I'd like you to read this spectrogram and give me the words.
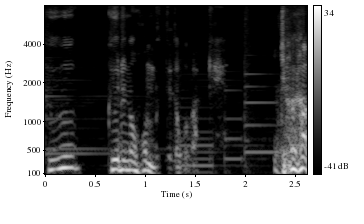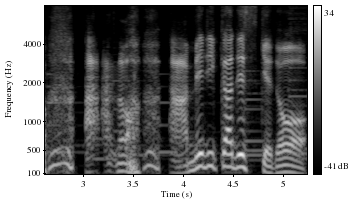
？Google の本部ってどこだっけ？あ あのアメリカですけど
